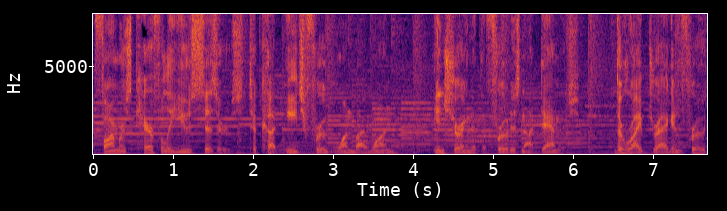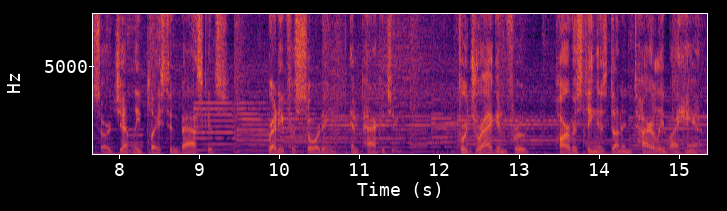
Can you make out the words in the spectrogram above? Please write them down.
Farmers carefully use scissors to cut each fruit one by one, ensuring that the fruit is not damaged. The ripe dragon fruits are gently placed in baskets, ready for sorting and packaging. For dragon fruit, harvesting is done entirely by hand,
